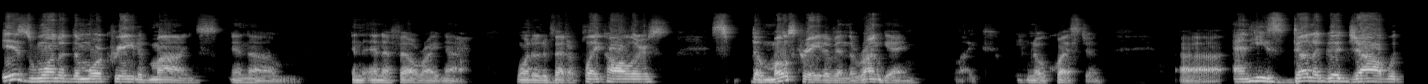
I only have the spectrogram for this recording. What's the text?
is one of the more creative minds in um in the NFL right now. One of the better play callers, the most creative in the run game like no question. Uh, and he's done a good job with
